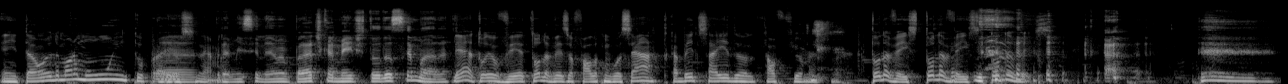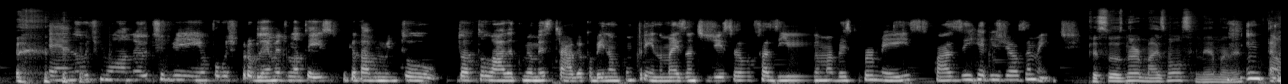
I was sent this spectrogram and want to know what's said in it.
Então eu demoro muito pra é, ir ao é, cinema. Pra mim, cinema é praticamente toda semana. É, eu vejo, toda vez eu falo com você, ah, acabei de sair do tal filme. toda vez, toda vez, toda vez. É, no último ano eu tive um pouco de problema de manter isso, porque eu estava muito, muito atolada com o meu mestrado, eu acabei não cumprindo, mas antes disso eu fazia uma vez por mês, quase religiosamente. Pessoas normais vão ao cinema, né? Então.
